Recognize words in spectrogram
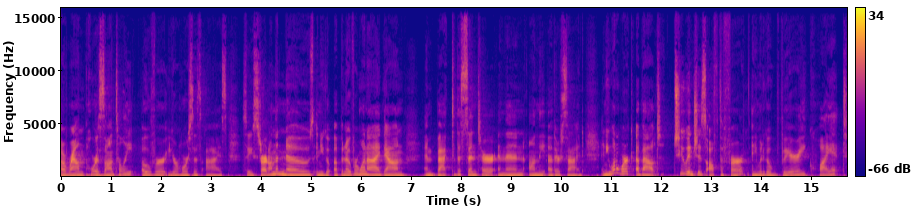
around horizontally over your horse's eyes. So you start on the nose and you go up and over one eye, down and back to the center, and then on the other side. And you want to work about two inches off the fur, and you want to go very quiet,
